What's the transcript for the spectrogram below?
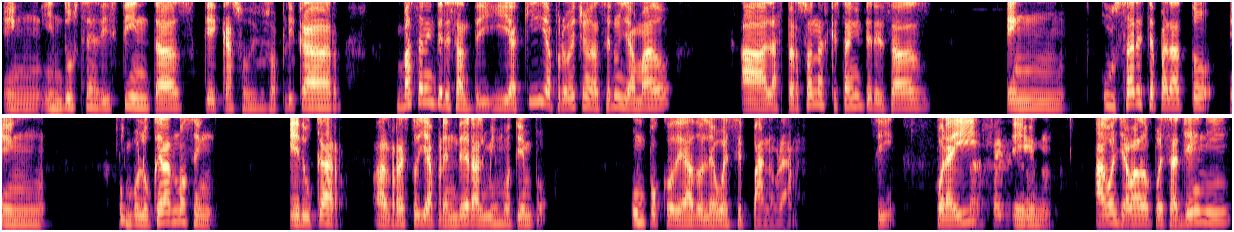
en industrias distintas, qué casos de uso aplicar, va a estar interesante. Y aquí aprovecho de hacer un llamado a las personas que están interesadas en usar este aparato, en involucrarnos en educar al resto y aprender al mismo tiempo un poco de AWS Panorama. ¿Sí? Por ahí hago el llamado pues a Jenny,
